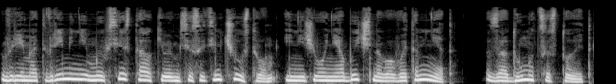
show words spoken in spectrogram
время от времени мы все сталкиваемся с этим чувством, и ничего необычного в этом нет. Задуматься стоит,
